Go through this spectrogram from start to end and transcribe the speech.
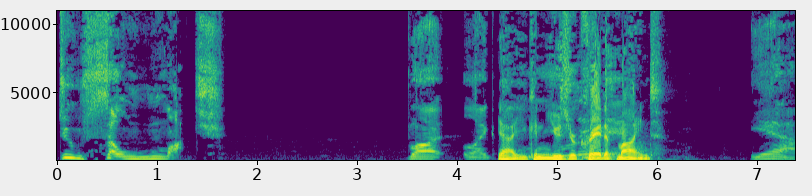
do so much. But like yeah you can use your creative mind. Yeah.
